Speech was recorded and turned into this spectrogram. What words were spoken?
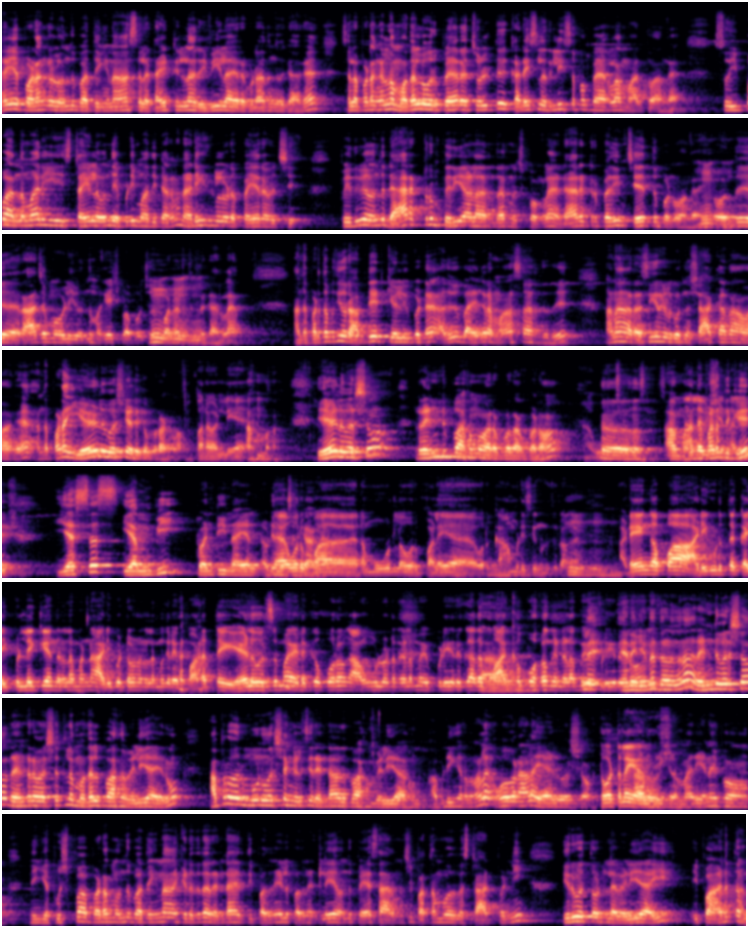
நிறைய படங்கள் வந்து பார்த்தீங்கன்னா சில டைட்டில்லாம் ரிவீல் ஆயிடக்கூடாதுங்கிறதுக்காக சில படங்கள்லாம் முதல்ல ஒரு பேரை சொல்லிட்டு கடைசியில் ரிலீஸ் அப்போ பேரெல்லாம் மாற்றுவாங்க ஸோ இப்போ அந்த மாதிரி ஸ்டைலை வந்து எப்படி மாற்றிட்டாங்கன்னா நடிகர்களோட பெயரை வச்சு. இப்போ இதுவே வந்து டேரக்டரும் பெரிய ஆளாக இருந்தாருன்னு வச்சுக்கோங்களேன் டேரக்டர் பேரையும் சேர்த்து பண்ணுவாங்க. இப்போ வந்து ராஜமௌலி வந்து மகேஷ் பாபு வச்சு படம். எடுத்துருக்காருல அந்த படத்தை பற்றி ஒரு அப்டேட் கேள்விப்பட்டேன். அதுவே பயங்கர மாசாக இருந்தது. ஆனால் ரசிகர்கள் கொஞ்சம் ஷாக்காக தான் ஆவாங்க. அந்த படம் ஏழு வருஷம் எடுக்க போகிறாங்களாம் பரவாயில்லையே. ஆமாம் ஏழு வருஷம் ரெண்டு பாகமாக வரப்போதான் படம். ஓ, சரி, சரி. ஆமா நல்ல அந்த படத்துக்கு. எஸ்எஸ்எம்பி டுவெண்ட்டி நைன் அப்படின்னு ஒரு நம்ம ஊர்ல ஒரு பழைய ஒரு காமெடி சீன் வச்சிருக்காங்க. அடேங்கப்பா அடி கொடுத்த கைப்பிள்ளைக்கே அந்த நிலைமைன்னா அடிபட்டவன நிலைமைங்கிற படத்தை ஏழு வருஷமா எடுக்க போறவங்க அவங்களோட நிலைமை எப்படி இருக்கு? அதை பார்க்க போறவங்க நிலைமை எப்படி எனக்கு இருக்கு என்ன தோணுதுன்னா ரெண்டு வருஷம் ரெண்டரை வருஷத்துல முதல் பாகம் வெளியாயிரும். அப்புறம் ஒரு மூணு வருஷம் கழிச்சு ரெண்டாவது பாகம் வெளியாகும் அப்படிங்கறதுனால ஓவராலா ஏழு வருஷம் டோட்டலா ஏழு வருஷம். மாதிரி. ஏன்னா இப்போ நீங்க புஷ்பா படம் வந்து பாத்தீங்கன்னா கிட்டத்தட்ட ரெண்டாயிரத்தி பதினேழு பதினெட்டுலயே வந்து பேச ஆரம்பிச்சு பத்தொன்பதுல ஸ்டார்ட் பண்ணி இருபத்தொன்னுல வெளியாகி இப்போ அடுத்த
